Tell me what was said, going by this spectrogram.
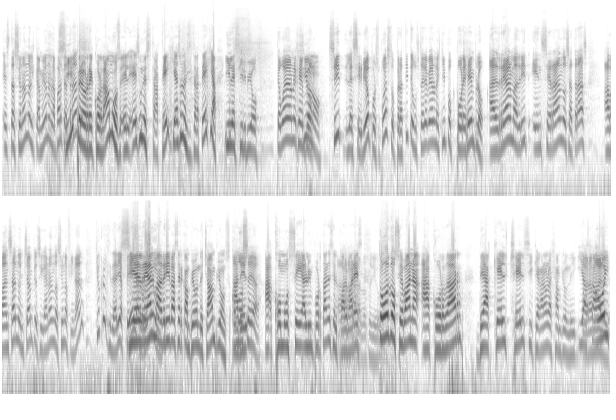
estacionando el camión en la parte de atrás. Sí, pero recordamos, es una estrategia, es una estrategia y le sirvió. Te voy a dar un ejemplo. ¿Sí o no? Sí, le sirvió, por supuesto, pero a ti te gustaría ver un equipo, por ejemplo, al Real Madrid encerrándose atrás, avanzando en Champions y ganando así una final. Yo creo que daría pena. Si el Real Madrid va a ser campeón de Champions, como sea. como sea, lo importante es el ah, palmarés. Todos se van a acordar de aquel Chelsea que ganó la Champions League. Y hasta hoy,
